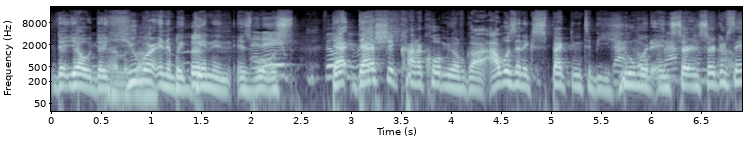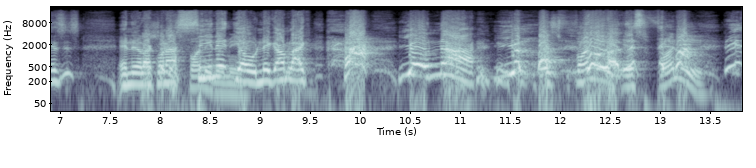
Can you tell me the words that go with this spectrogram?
The, yo, degree? the humor in the beginning is And what was filthy that that shit kind of caught me off guard. I wasn't expecting to be Got humored in from certain Africa himself. circumstances, and then like when I is seen it, me. yo, nigga, I'm like, ha! yo, nah, yo. It's funny. It's funny. These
